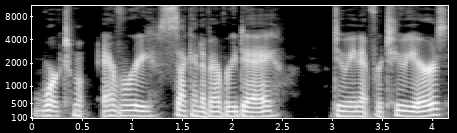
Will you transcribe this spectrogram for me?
worked every second of every day doing it for two years.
